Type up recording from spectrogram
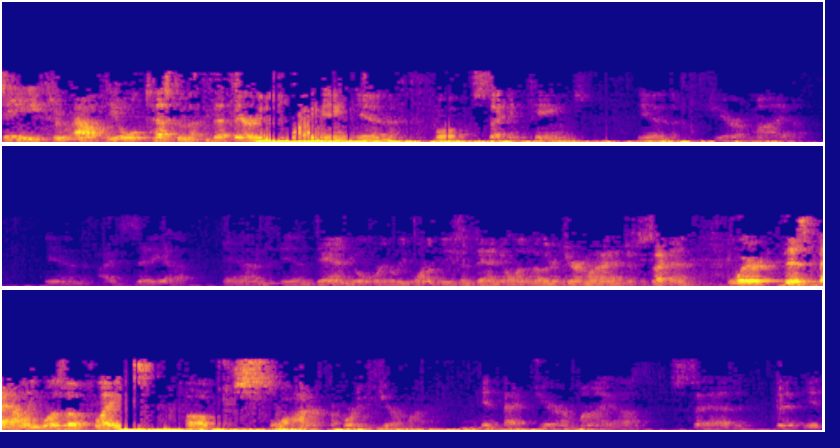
see throughout the Old Testament that there is writing in both Second Kings, in Jeremiah, in Isaiah, and in Daniel. We're going to read one of these in Daniel and another in Jeremiah in just a second. Where this valley was a place of slaughter, according to Jeremiah. In fact, Jeremiah said that it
